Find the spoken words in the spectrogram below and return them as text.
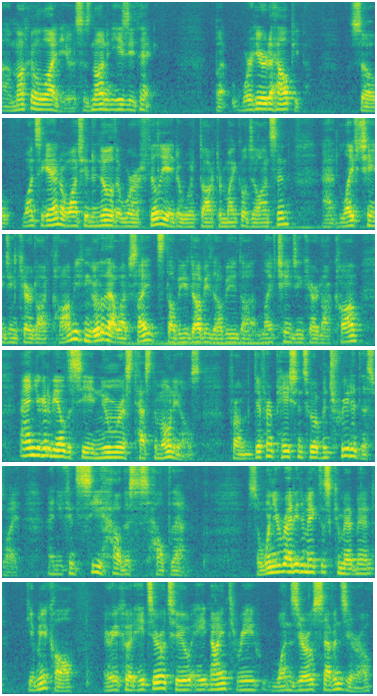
I'm not going to lie to you. This is not an easy thing. But we're here to help you. So once again, I want you to know that we're affiliated with Dr. Michael Johnson at lifechangingcare.com. You can go to that website. It's www.lifechangingcare.com. And you're going to be able to see numerous testimonials from different patients who have been treated this way. And you can see how this has helped them. So when you're ready to make this commitment, give me a call. Area code 802-893-1070.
